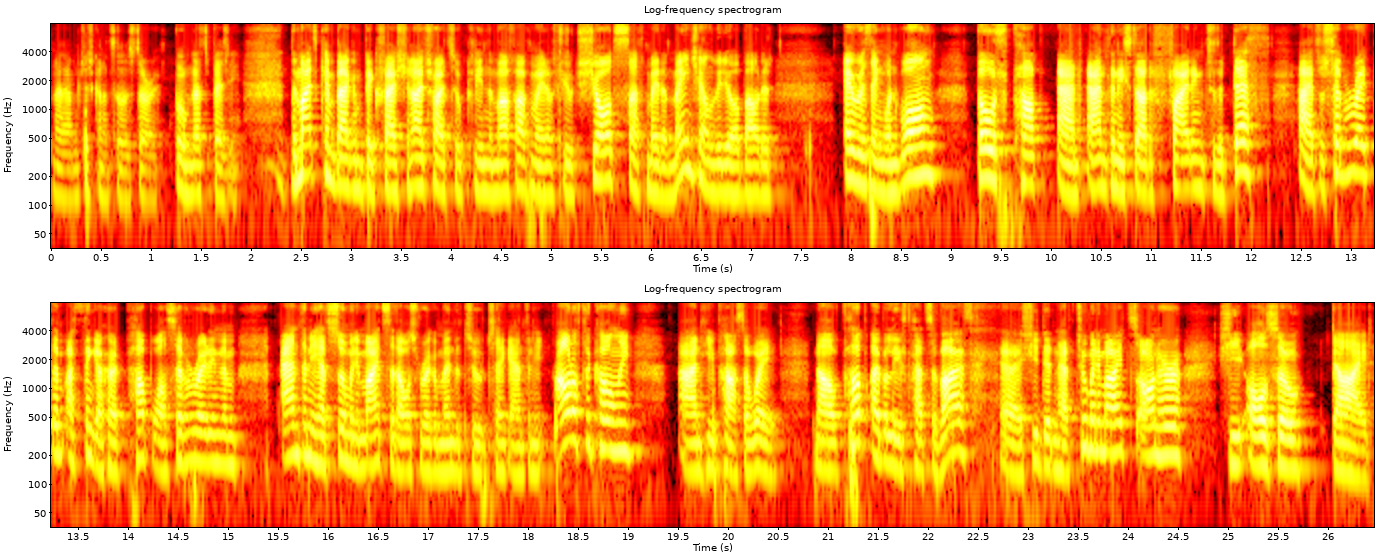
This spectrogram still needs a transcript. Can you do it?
No, I'm just to tell the story. Boom, that's busy. The mites came back in big fashion. I tried to clean them off. I've made a few shorts. I've made a main channel video about it. Everything went wrong. Both Pop and Anthony started fighting to the death. I had to separate them. I think I heard Pop while separating them. Anthony had so many mites that I was recommended to take Anthony out of the colony and he passed away. Now, Pup, I believe, had survived. Uh, she didn't have too many mites on her. She also died.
